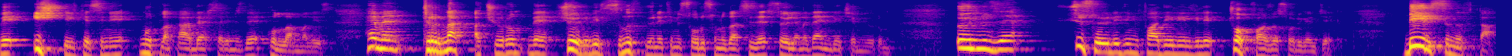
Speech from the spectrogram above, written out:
ve iş ilkesini mutlaka derslerimizde kullanmalıyız. Hemen tırnak açıyorum ve şöyle bir sınıf yönetimi sorusunu da size söylemeden geçemiyorum. Önünüze şu söylediğim ifadeyle ilgili çok fazla soru gelecek. Bir sınıfta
